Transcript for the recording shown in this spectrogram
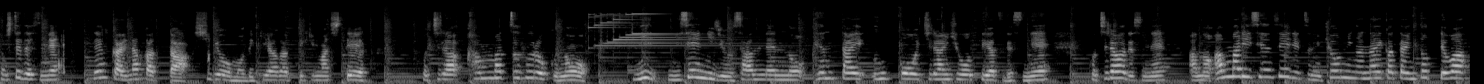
そしてですね前回なかった資料も出来上がってきましてこちら巻末付録の2023年の天体運行一覧表ってやつですね。こちらはですね、あの、あんまり先生術に興味がない方にとっては、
